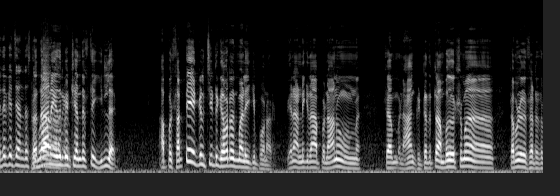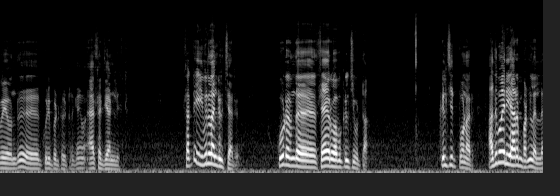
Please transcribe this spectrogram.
எதிர்க்கட்சி அந்தஸ்து பிரதான அவர் எதிர்க்கட்சி அந்தஸ்தே இல்லை. அப்போ சட்டையை கிழிச்சிட்டு கவர்னர் மாளிகைக்கு போனார். ஏன்னா அன்றைக்கி தான் அப்போ நானும் ச- நான் கிட்டத்தட்ட ஐம்பது வருஷமாக தமிழக சட்டசபையை வந்து குறிப்பிடுத்துக்கிட்டு இருக்கேன் ஆஸ் அ ஜேர்னலிஸ்ட் சட்டையை இவர் தான் கிழிச்சார். கூட இருந்த சேகர் பாபு கிழிச்சு விட்டான். கிழிச்சிட்டு போனார். அது மாதிரி யாரும் பண்ணலல்ல.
